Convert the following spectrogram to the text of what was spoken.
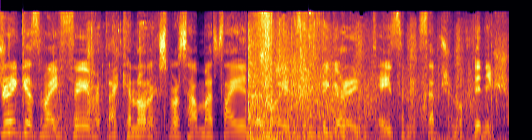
Drink is my favorite. I cannot express how much I enjoy its invigorating taste and exceptional finish.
